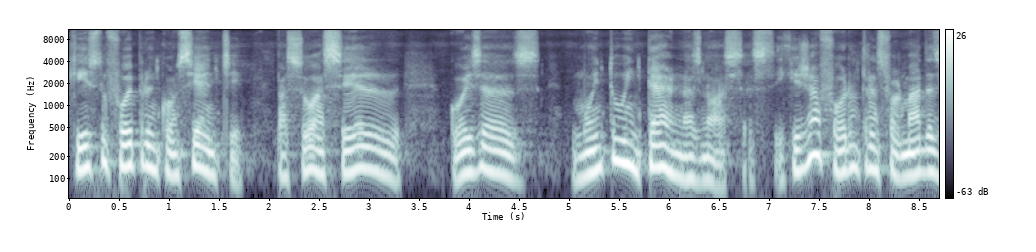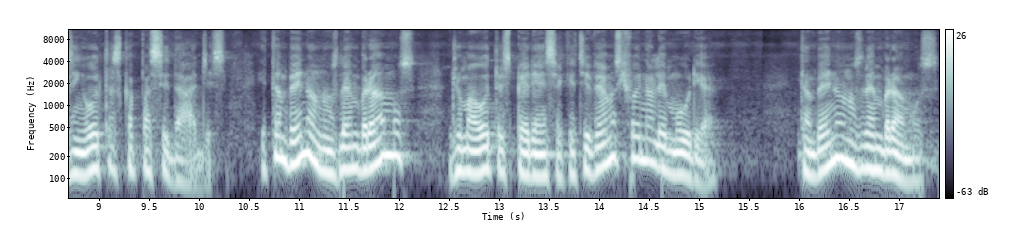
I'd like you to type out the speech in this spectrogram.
que isso foi para o inconsciente, passou a ser coisas muito internas nossas e que já foram transformadas em outras capacidades. E também não nos lembramos de uma outra experiência que tivemos que foi na Lemúria. Também não nos lembramos,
